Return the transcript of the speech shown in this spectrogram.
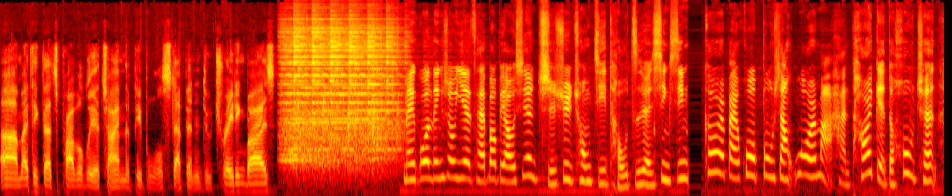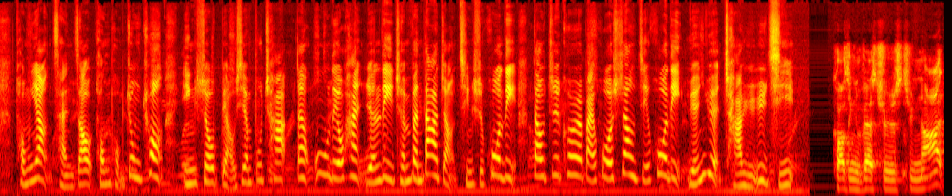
Um, I think that's probably a time that people will step in and do trading buys. 美国零售业财报表现持续冲击投资人信心，科尔百货步上沃尔玛和 Target 的后尘，同样惨遭通膨重创，营收表现不差，但物流和人力成本大涨侵蚀获利，导致科尔百货上季获利远远差于预期。Causing investors to not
